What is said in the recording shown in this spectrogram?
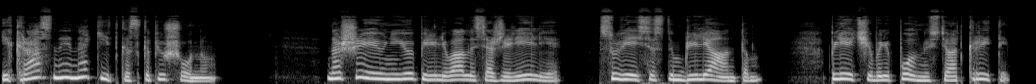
и красная накидка с капюшоном. На шее у нее переливалось ожерелье с увесистым бриллиантом. Плечи были полностью открыты,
